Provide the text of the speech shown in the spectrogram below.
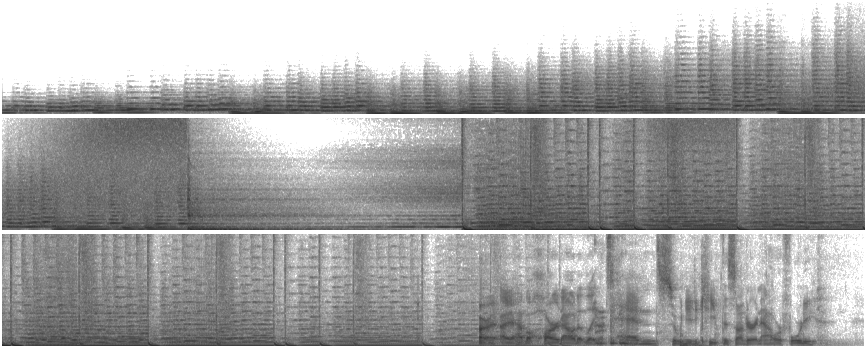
All so we need to keep this under an hour 40.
